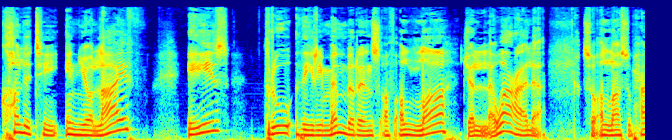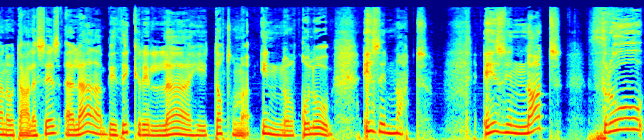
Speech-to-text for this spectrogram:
quality in your life is through the remembrance of Allah Jalla wa ala. So Allah subhanahu wa ta'ala says, Ala bi dhikrillahi tatma'innul qulub. Is it not? Is it not through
